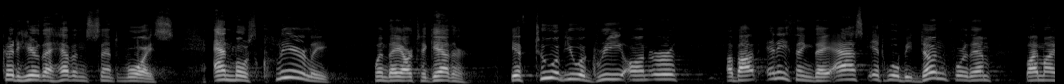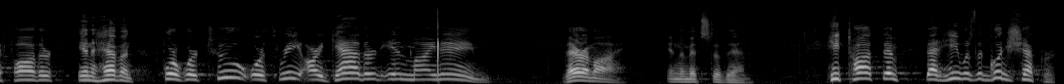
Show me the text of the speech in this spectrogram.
could hear the heaven sent voice, and most clearly when they are together. If two of you agree on earth about anything they ask, it will be done for them by my Father in heaven. For where two or three are gathered in my name, there am I in the midst of them. He taught them that he was the good shepherd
